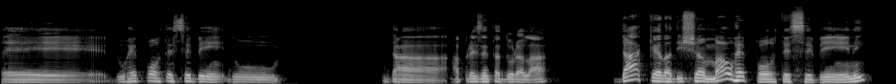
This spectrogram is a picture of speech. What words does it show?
é, do repórter CBN, do, da apresentadora lá, daquela de chamar o repórter CBN,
